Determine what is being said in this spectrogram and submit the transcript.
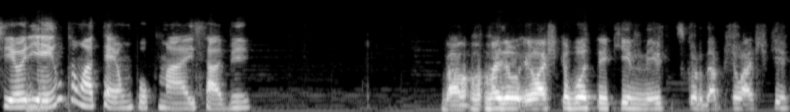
te orientam uhum. até um pouco mais, sabe? Mas eu, eu acho que eu vou ter que meio que discordar, porque eu acho que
